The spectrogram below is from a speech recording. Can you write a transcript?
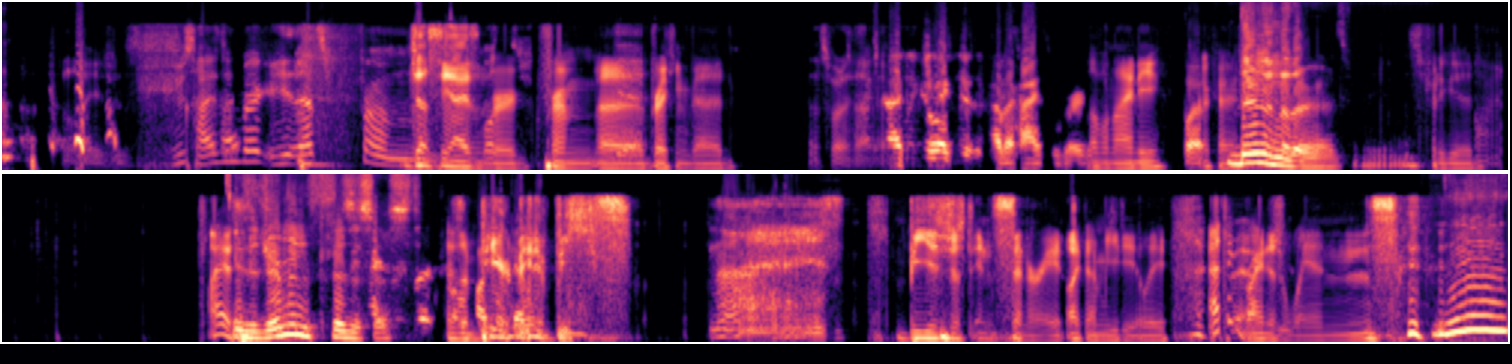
Middle Ages. Who's Heisenberg? He, that's from Jesse what- Eisenberg from uh, Yeah. Breaking Bad. That's what I thought. I feel like there's another Heisenberg. Level 90. But- okay, There's another Heisenberg. that's pretty good. Alright. I He's a German physicist. has a beard made of bees. Nice. Bees just incinerate like immediately. I think Yeah. Brian just wins. Yeah.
